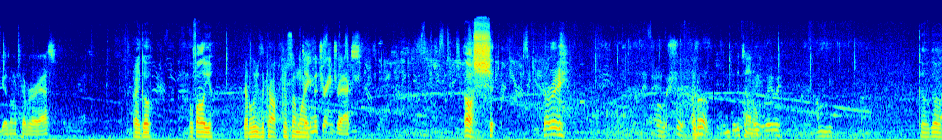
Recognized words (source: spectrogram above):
You guys want to cover our ass? All right, go. We'll follow you. Gotta lose the cops, go somewhere. Taking the train tracks. Oh shit! Hurry! Oh shit! Up Into the tunnel. wait, wait. wait. I'm gonna Go go.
